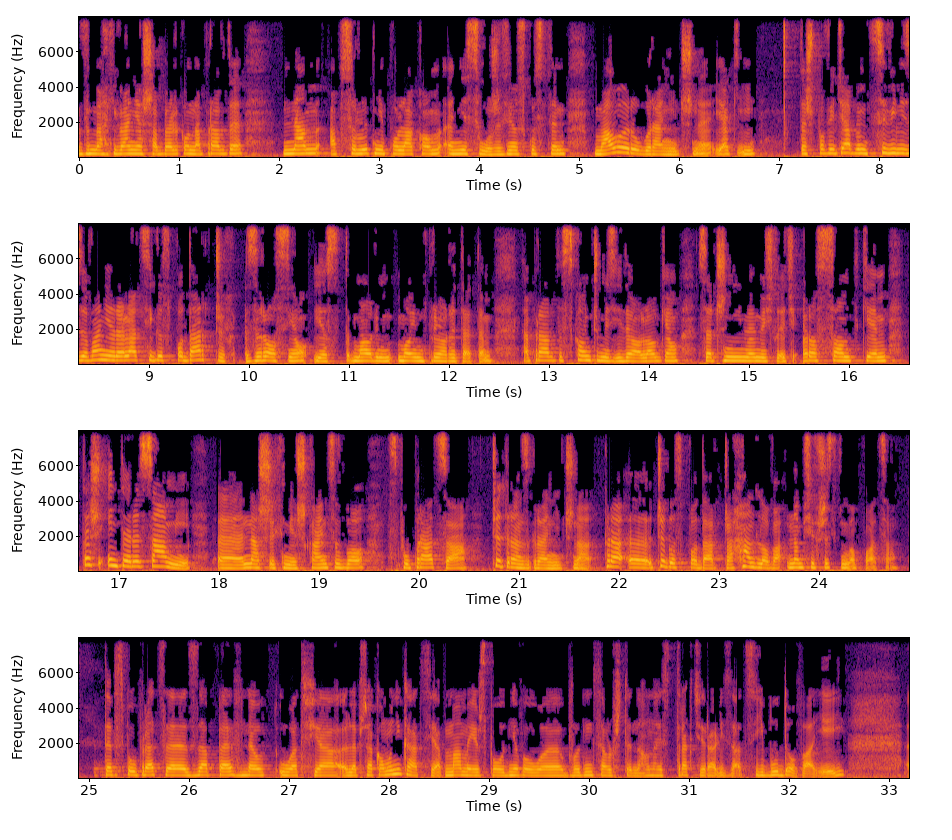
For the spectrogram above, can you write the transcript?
wymachiwania szabelką naprawdę nam, absolutnie Polakom nie służy. W związku z tym mały ruch graniczny, jak i też powiedziałabym, cywilizowanie relacji gospodarczych z Rosją jest moim, moim priorytetem. Naprawdę skończmy z ideologią, zacznijmy myśleć rozsądkiem, też interesami e, naszych mieszkańców, bo współpraca czy transgraniczna, kra, e, czy gospodarcza, handlowa nam się wszystkim opłaca. Tę współpracę zapewne ułatwia lepsza komunikacja. Mamy już południową e, obwodnicę Olsztyna, ona jest w trakcie realizacji, budowa jej,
